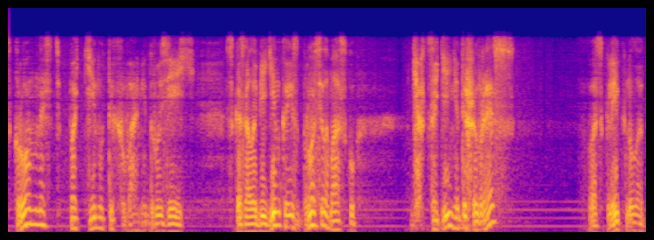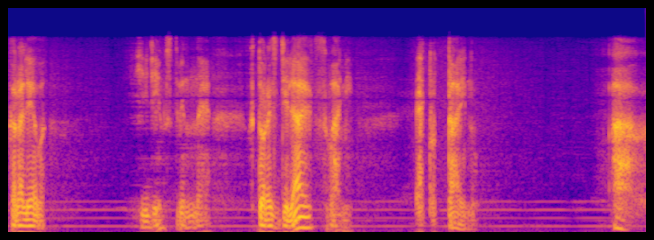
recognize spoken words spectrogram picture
скромность покинутых вами друзей», — сказала бегинка и сбросила маску. «Герцогиня де Шеврес?» — воскликнула королева. «Единственная, кто разделяет с вами эту тайну». «Ах!»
